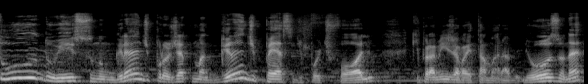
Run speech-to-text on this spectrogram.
tudo isso num grande projeto, uma grande peça de portfólio, que pra mim já vai estar tá maravilhoso, né?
